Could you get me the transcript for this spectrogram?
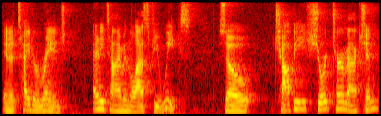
in a tighter range anytime in the last few weeks. So choppy short-term action,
